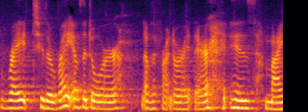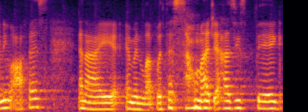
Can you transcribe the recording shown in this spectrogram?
right to the right of the door, of the front door right there, is my new office. And I am in love with this so much. It has these big,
